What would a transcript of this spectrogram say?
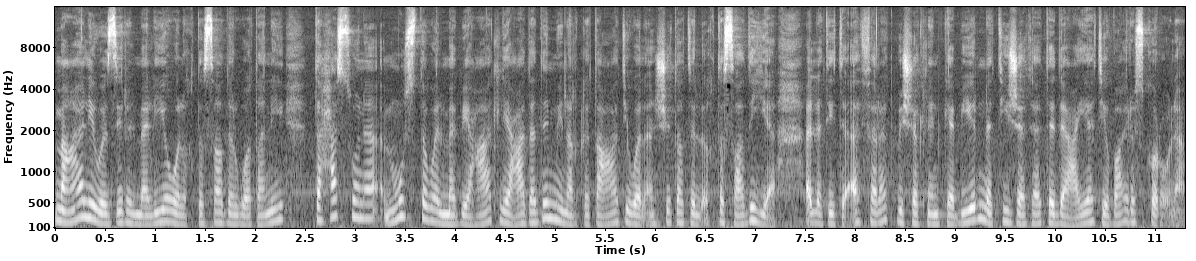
معالي وزير المالية والاقتصاد الوطني تحسن مستوى المبيعات. المبيعات لعدد من القطاعات والأنشطة الاقتصادية التي تأثرت بشكل كبير نتيجة تداعيات فيروس كورونا.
